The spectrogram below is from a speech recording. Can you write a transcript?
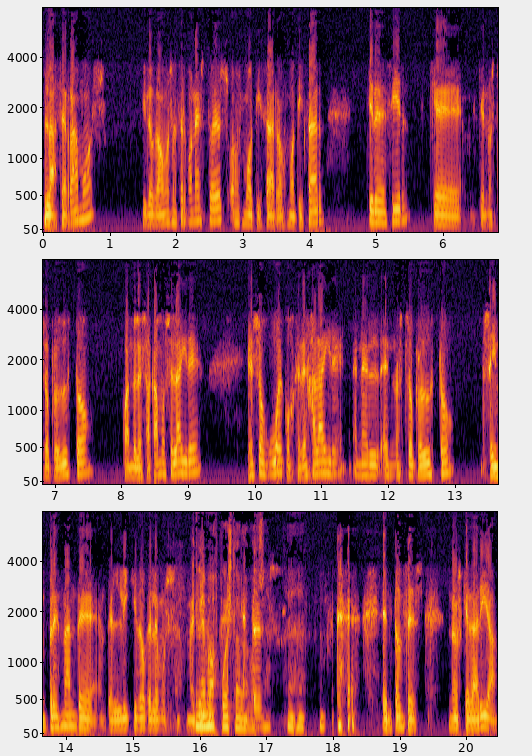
la cerramos y lo que vamos a hacer con esto es osmotizar. Osmotizar quiere decir que, que nuestro producto, cuando le sacamos el aire, esos huecos que deja el aire en, el, en nuestro producto se impregnan de- del líquido que le hemos metido. le hemos puesto a la Entonces, bolsa. Entonces, nos quedaría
